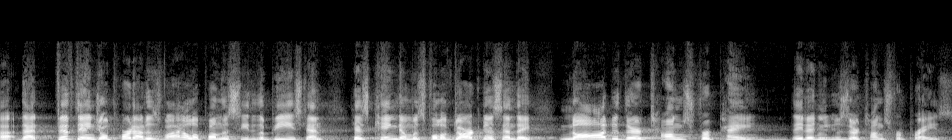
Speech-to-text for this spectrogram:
Uh, that fifth angel poured out his vial upon the seat of the beast, and his kingdom was full of darkness, and they gnawed their tongues for pain. They didn't use their tongues for praise.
